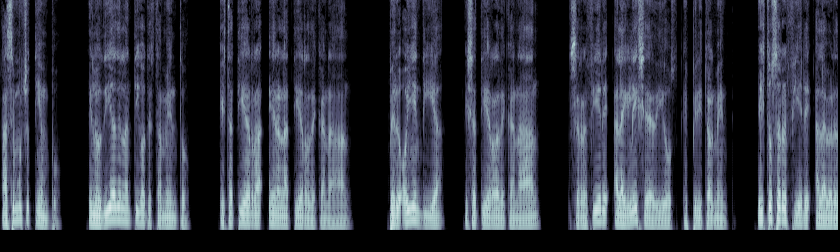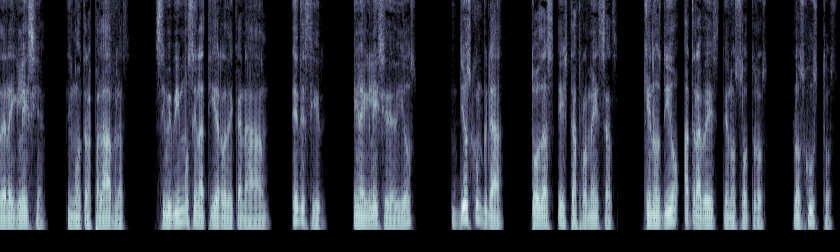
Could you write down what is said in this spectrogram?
Hace mucho tiempo, en los días del Antiguo Testamento, esta tierra era la tierra de Canaán. Pero hoy en día, esa tierra de Canaán se refiere a la iglesia de Dios espiritualmente. Esto se refiere a la verdadera iglesia. En otras palabras, si vivimos en la tierra de Canaán, es decir, en la iglesia de Dios, Dios cumplirá todas estas promesas que nos dio a través de nosotros, los justos.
